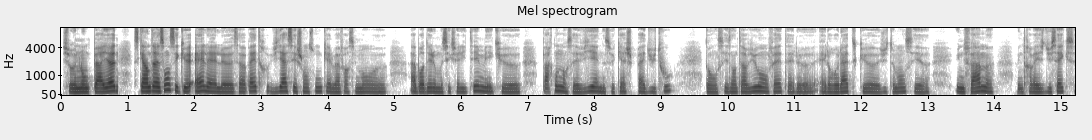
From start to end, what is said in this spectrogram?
sur une longue période. Ce qui est intéressant, c'est que elle, elle, ça va pas être via ses chansons qu'elle va forcément aborder l'homosexualité, mais que par contre, dans sa vie, elle ne se cache pas du tout. Dans ses interviews, en fait, elle, elle relate que justement, c'est une femme une travailleuse du sexe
